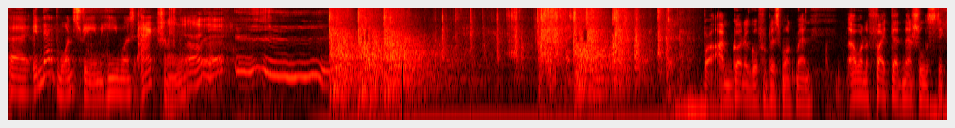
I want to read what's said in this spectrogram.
Uh, in that one stream, he was actually... Bro, I'm gonna go for Bismarck, man. I want to fight that nationalistic,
